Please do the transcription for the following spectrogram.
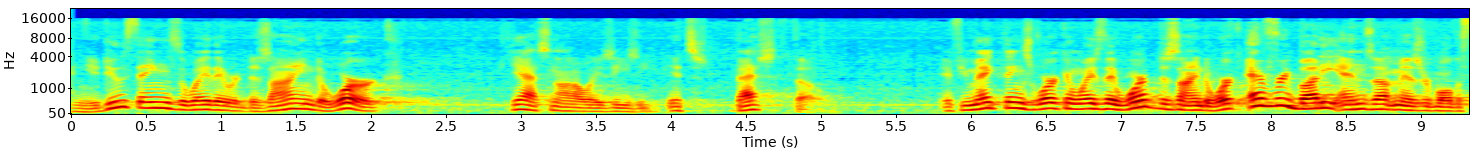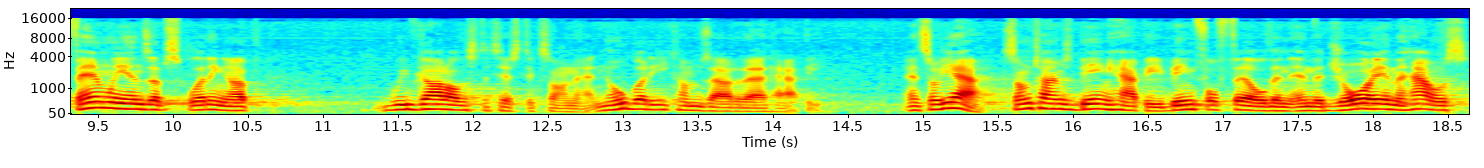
and you do things the way they were designed to work, yeah, it's not always easy. It's best, though. If you make things work in ways they weren't designed to work, everybody ends up miserable. The family ends up splitting up. We've got all the statistics on that. Nobody comes out of that happy. And so, yeah, sometimes being happy, being fulfilled, and, and the joy in the house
